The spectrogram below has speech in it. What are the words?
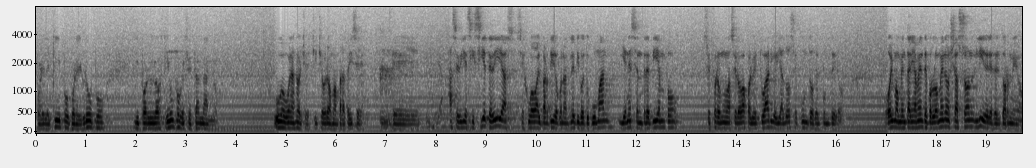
por el equipo, por el grupo y por los triunfos que se están dando. Hugo, buenas noches. Chicho Brosman para TIC. Eh, hace 17 días se jugaba el partido con Atlético Tucumán y en ese entretiempo se fueron 1 a 0 abajo al vestuario y a 12 puntos del puntero. Hoy momentáneamente por lo menos ya son líderes del torneo.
